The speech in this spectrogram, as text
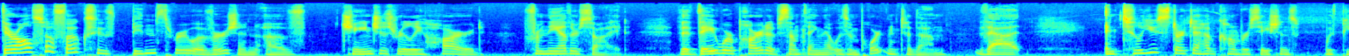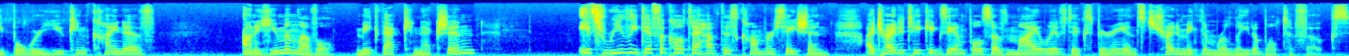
There are also folks who've been through a version of change is really hard from the other side, that they were part of something that was important to them, that until you start to have conversations with people where you can kind of, on a human level, make that connection, it's really difficult to have this conversation. I try to take examples of my lived experience to try to make them relatable to folks.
